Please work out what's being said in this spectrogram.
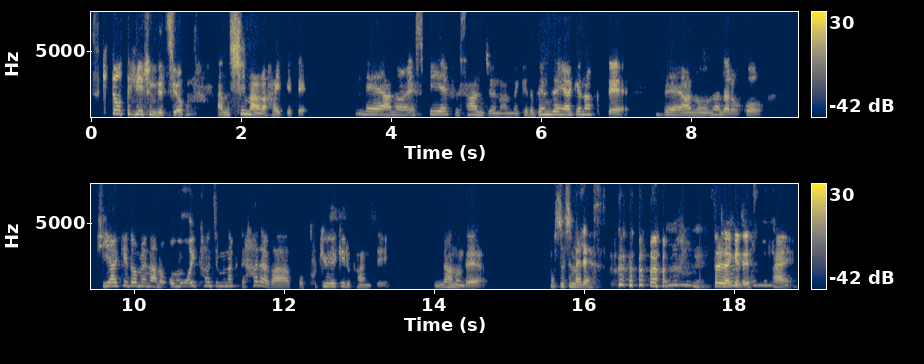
透き通って見えるんですよ。あの、シマーが入ってて。で、あの、SPF30 なんだけど、全然焼けなくて、で、あの、なんだろう、こう、日焼け止めのあの、重い感じもなくて、肌がこう呼吸できる感じ。なので、おすすめです。うんそれだけですはい。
